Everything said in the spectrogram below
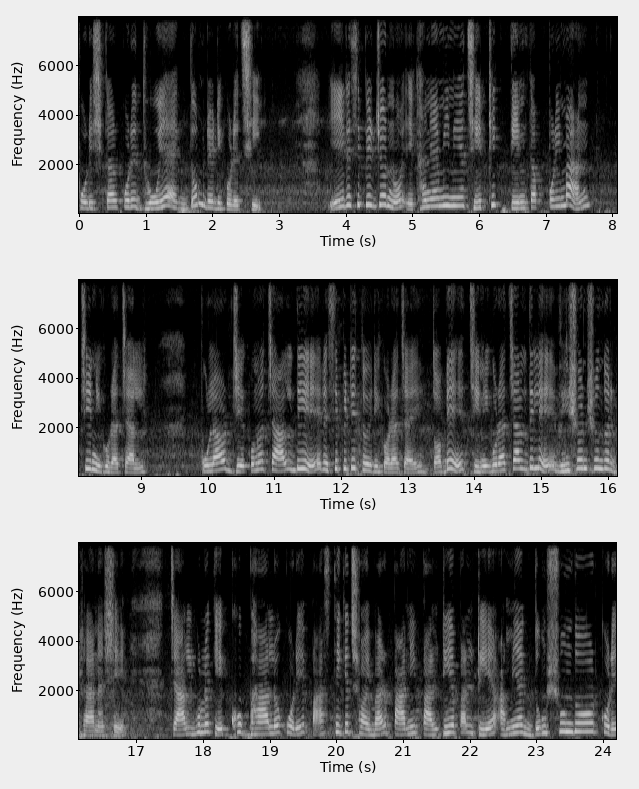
পরিষ্কার করে ধুয়ে একদম রেডি করেছি। এই রেসিপির জন্য এখানে আমি নিয়েছি ঠিক তিন কাপ পরিমাণ চিনি গুঁড়া চাল। পোলাওর যে কোনো চাল দিয়ে রেসিপিটি তৈরি করা যায়। তবে চিনি গুঁড়া চাল দিলে ভীষণ সুন্দর ঘ্রাণ আসে। চালগুলোকে খুব ভালো করে পাঁচ থেকে ছয়বার পানি পাল্টিয়ে পাল্টিয়ে আমি একদম সুন্দর করে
